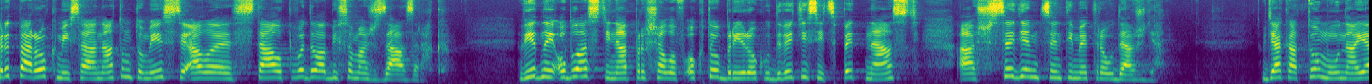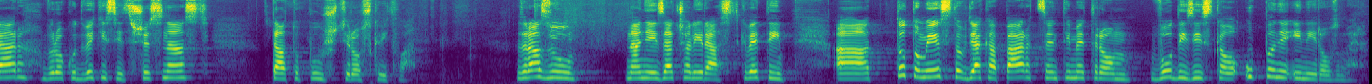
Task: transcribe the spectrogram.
Pred pár rokmi sa na tomto mieste ale stál, povedala by som, až zázrak. V jednej oblasti napršalo v októbri roku 2015 až 7 cm dažďa. Vďaka tomu na jar v roku 2016 táto púšť rozkvitla. Zrazu na nej začali rásť kvety a toto miesto vďaka pár centimetrom vody získalo úplne iný rozmer.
